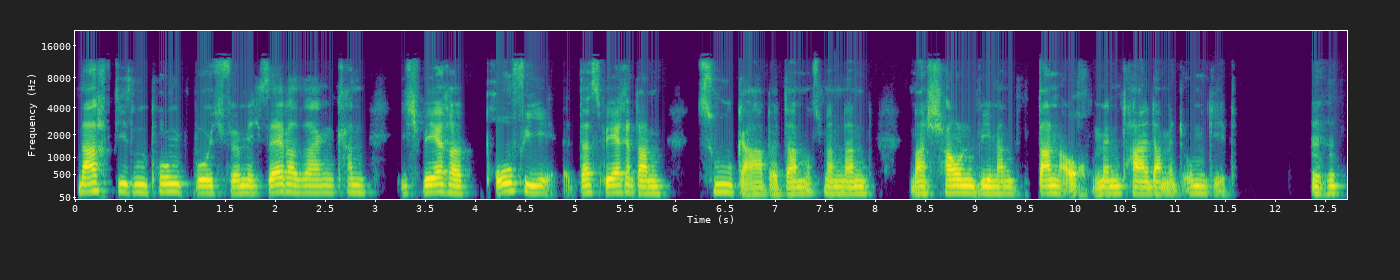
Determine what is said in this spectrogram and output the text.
nach diesem Punkt, wo ich für mich selber sagen kann, ich wäre Profi, das wäre dann Zugabe. Da muss man dann mal schauen, wie man dann auch mental damit umgeht. Mhm.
